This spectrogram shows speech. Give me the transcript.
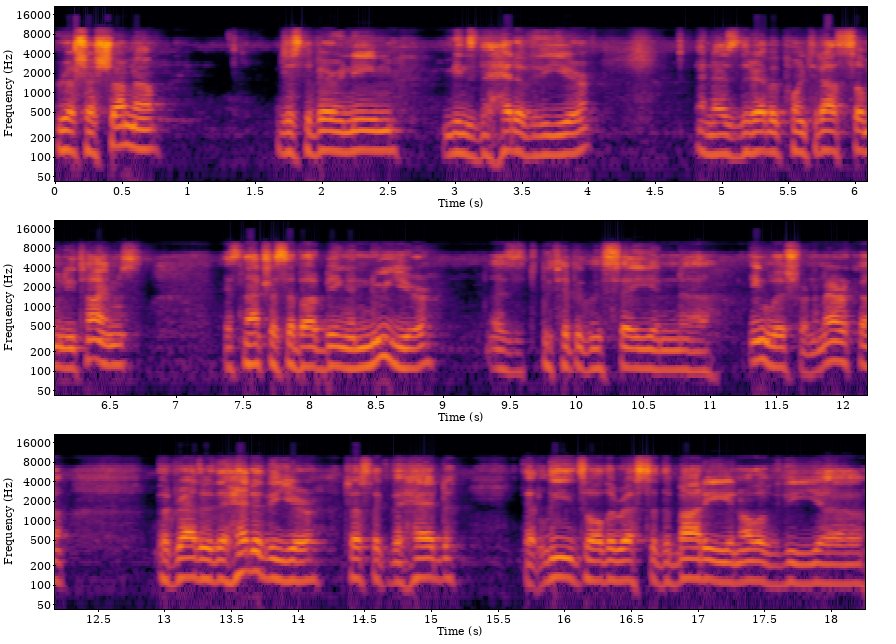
Rosh Hashanah, just the very name means the head of the year. And as the Rebbe pointed out so many times, it's not just about being a new year, as we typically say in uh, English or in America, but rather the head of the year, just like the head that leads all the rest of the body and all of the uh,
